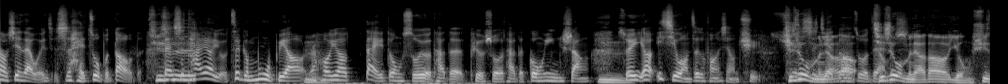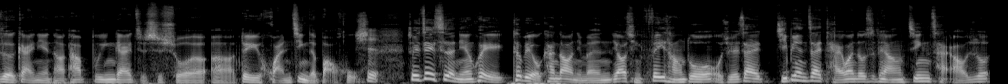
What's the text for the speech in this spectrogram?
到现在为止是还做不到的。但是他要有这个目标，嗯。然后要带动所有他的，比如说他的供应商，嗯。所以要一起往这个方向去。其实我们聊到其实我们聊到永续这个概念哈，它不应该只是说呃对于环境的保护，是。所以这次的年会特别有看到你们邀请非常多，我觉得在即便在台湾都是非常精彩啊，我就说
